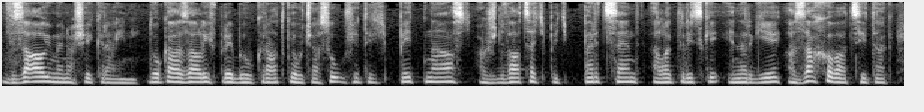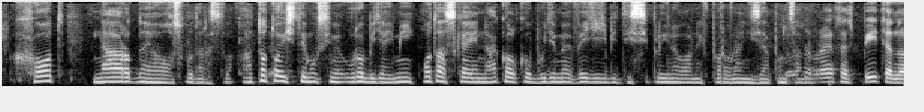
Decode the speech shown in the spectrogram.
v záujme našej krajiny. Dokázali v priebehu krátkeho času ušetriť 15 až 25% elektrickej energie a zachovať si tak chod národného hospodárstva. A toto isté musíme urobiť aj my. Otázka je, nakoľko budeme vedieť byť disciplinovaní v porovnaní s Japoncami. sa spýta, no,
